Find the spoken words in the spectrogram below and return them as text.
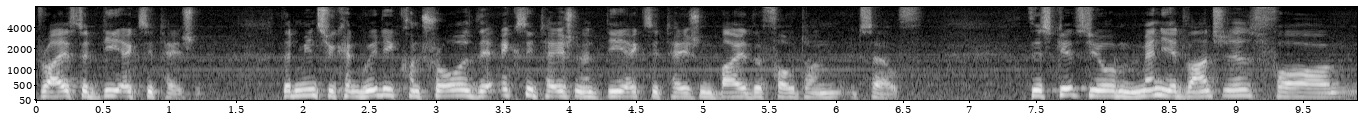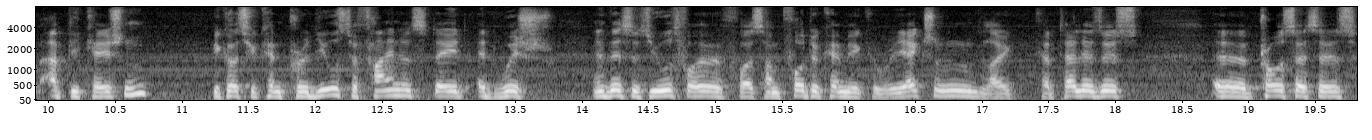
drive the de-excitation. That means you can really control the excitation and de-excitation by the photon itself. This gives you many advantages for application because you can produce a final state at wish. And this is useful for, for some photochemical reaction like catalysis uh, processes.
